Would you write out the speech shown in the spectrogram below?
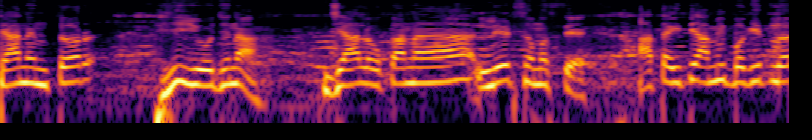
त्यानंतर ही योजना ज्या लोकांना लेट समजते आता इथे आम्ही बघितलं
